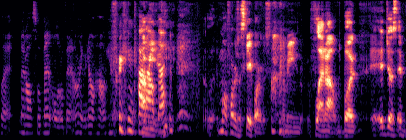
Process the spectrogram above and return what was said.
but that also bent a little bit. I don't even know how he freaking got I mean, out that. he- motherfucker's a escape artist. I mean, flat out. But it just it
